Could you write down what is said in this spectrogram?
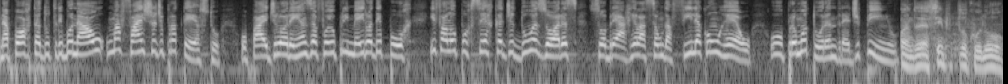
Na porta do tribunal, uma faixa de protesto. O pai de Lorenza foi o primeiro a depor e falou por cerca de duas horas sobre a relação da filha com o réu, o promotor André de Pinho. O André sempre procurou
